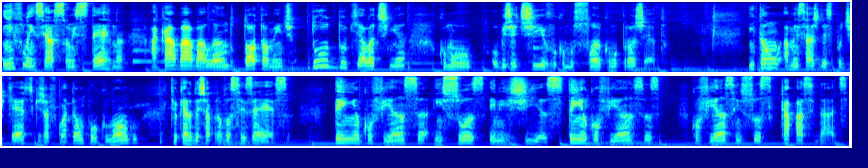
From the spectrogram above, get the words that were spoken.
influenciação externa acaba abalando totalmente tudo que ela tinha como objetivo, como sonho, como projeto. Então, a mensagem desse podcast, que já ficou até um pouco longo, que eu quero deixar para vocês é essa: tenham confiança em suas energias, tenham confianças confiança em suas capacidades.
